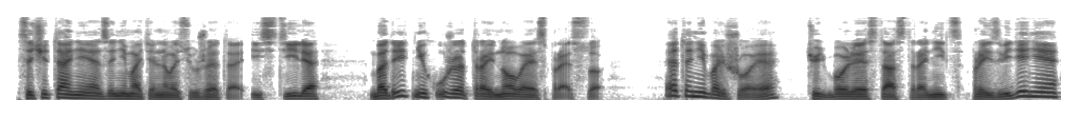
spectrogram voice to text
Сочетание занимательного сюжета и стиля бодрит не хуже тройного эспрессо. Это небольшое, чуть более ста страниц произведение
